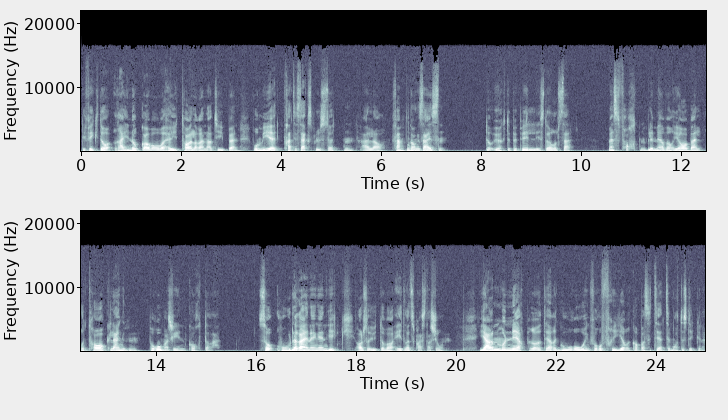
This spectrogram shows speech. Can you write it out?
De fikk da regneoppgaver over høyttaleren av typen hvor mye 36 pluss 17 eller 15 ganger 16. Da økte pupillen i størrelse, mens farten ble mer variabel og taklengden på romaskinen kortere. Så hoderegningen gikk altså utover idrettsprestasjonen. Hjernen må nedprioritere god roing for å frigjøre kapasitet til mattestykkene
